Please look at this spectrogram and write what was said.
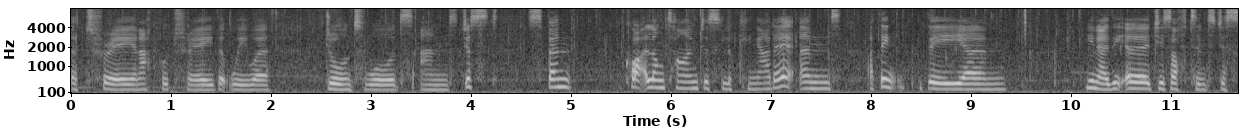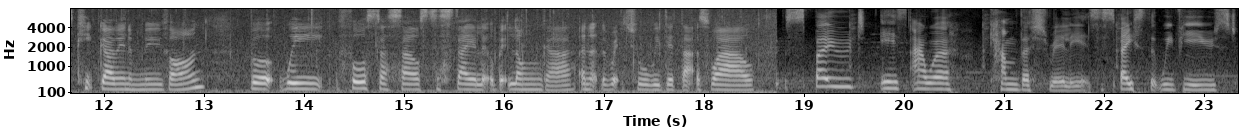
a tree an apple tree that we were drawn towards and just spent quite a long time just looking at it. And I think the um, you know the urge is often to just keep going and move on but we forced ourselves to stay a little bit longer. And at the ritual we did that as well. Spode is our canvas really, it's a space that we've used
